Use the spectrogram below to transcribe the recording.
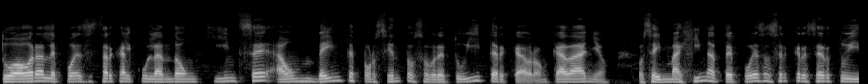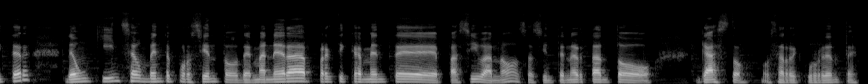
tú ahora le puedes estar calculando un 15 a un 20% sobre tu ITER, cabrón, cada año. O sea, imagínate, puedes hacer crecer tu ITER de un 15 a un 20% de manera prácticamente pasiva, ¿no? O sea, sin tener tanto gasto, o sea, recurrente.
